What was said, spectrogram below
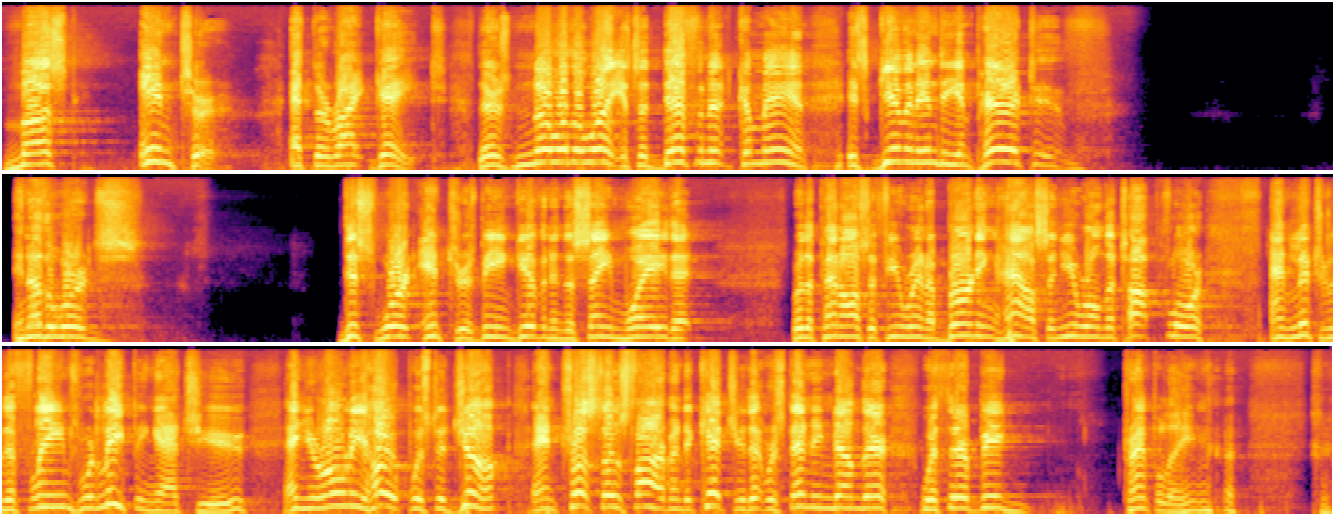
must enter at the right gate. There's no other way. It's a definite command, it's given in the imperative. In other words, this word enter is being given in the same way that, Brother Penhouse, if you were in a burning house and you were on the top floor and literally the flames were leaping at you, and your only hope was to jump and trust those firemen to catch you that were standing down there with their big trampoline.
